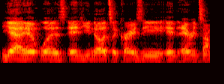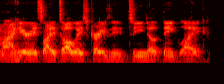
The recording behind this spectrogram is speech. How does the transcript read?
yeah, it was it. You know, it's a crazy. It, every time I hear it, it's like it's always crazy to you know think like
